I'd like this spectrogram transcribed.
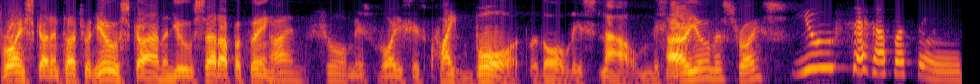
Royce got in touch with you, Scarn, and you set up a thing. I'm sure Miss Royce is quite bored with all this now, Miss. Are you, Miss Royce? You set up a thing,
